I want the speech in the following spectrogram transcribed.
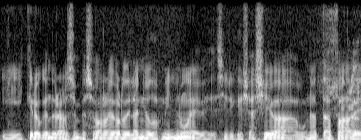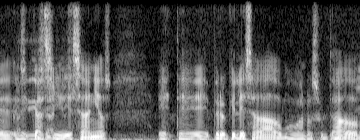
y creo que en Durazno se empezó alrededor del año 2009, es decir, que ya lleva una etapa de, casi 10 años, este, pero que les ha dado muy buen resultado.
